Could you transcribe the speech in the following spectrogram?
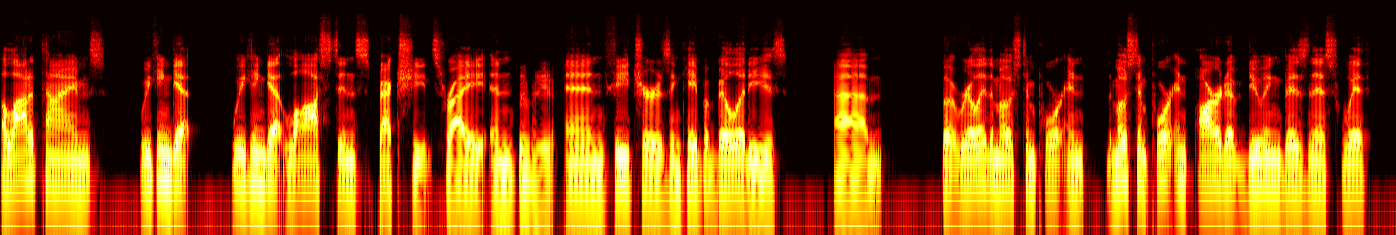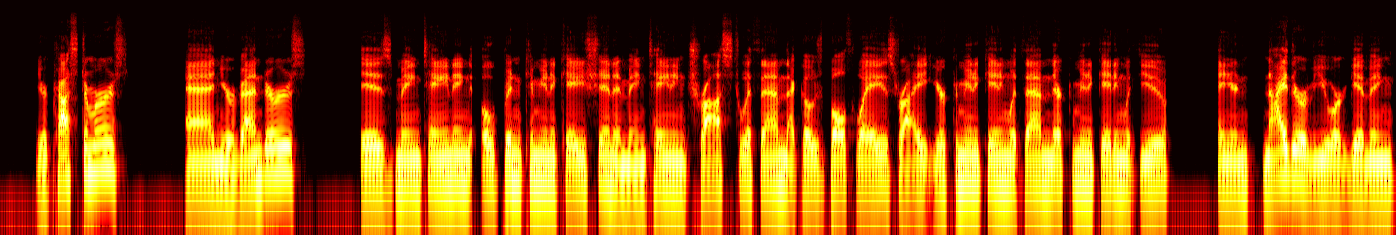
a lot of times we can get we can get lost in spec sheets, right? And mm-hmm. and features and capabilities. Um, but really, the most important the most important part of doing business with your customers and your vendors is maintaining open communication and maintaining trust with them. That goes both ways right? You're communicating with them they're communicating with you and you're neither of you are giving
